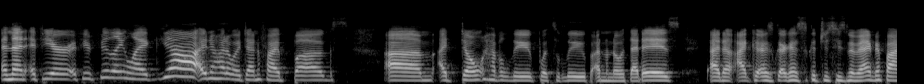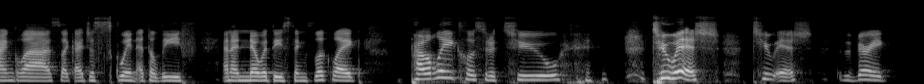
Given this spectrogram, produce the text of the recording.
and then if you're if you're feeling like, yeah, I know how to identify bugs. Um, I don't have a loupe. What's a loupe? I don't know what that is. I don't. I guess, I could just use my magnifying glass. Like I just squint at the leaf, and I know what these things look like. Probably closer to two, two-ish, two-ish. The very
